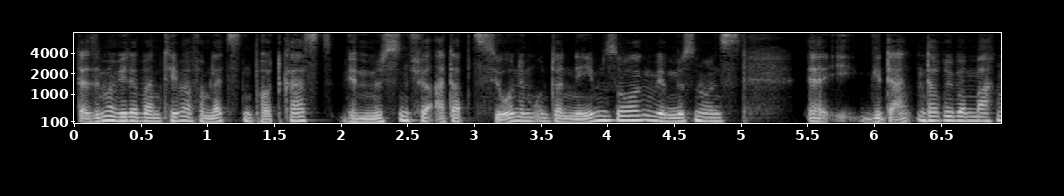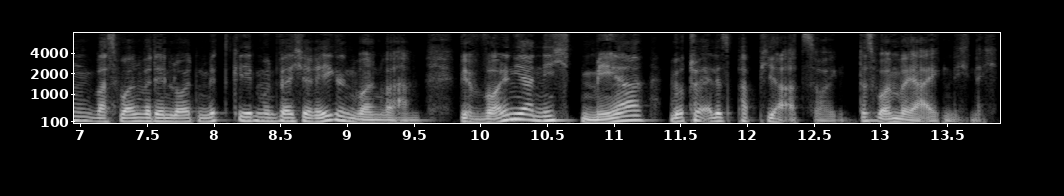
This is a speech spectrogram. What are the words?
da sind wir wieder beim Thema vom letzten Podcast. Wir müssen für Adaption im Unternehmen sorgen. Wir müssen uns äh, Gedanken darüber machen, was wollen wir den Leuten mitgeben und welche Regeln wollen wir haben. Wir wollen ja nicht mehr virtuelles Papier erzeugen. Das wollen wir ja eigentlich nicht.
